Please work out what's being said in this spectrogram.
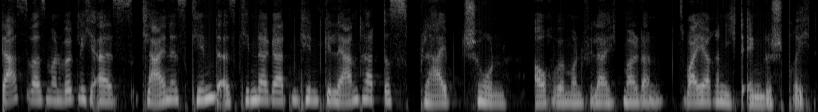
das, was man wirklich als kleines Kind, als Kindergartenkind gelernt hat, das bleibt schon, auch wenn man vielleicht mal dann zwei Jahre nicht Englisch spricht.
